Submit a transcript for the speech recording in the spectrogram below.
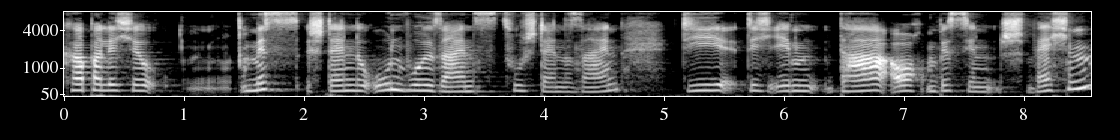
körperliche Missstände, Unwohlseinszustände sein, die dich eben da auch ein bisschen schwächen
